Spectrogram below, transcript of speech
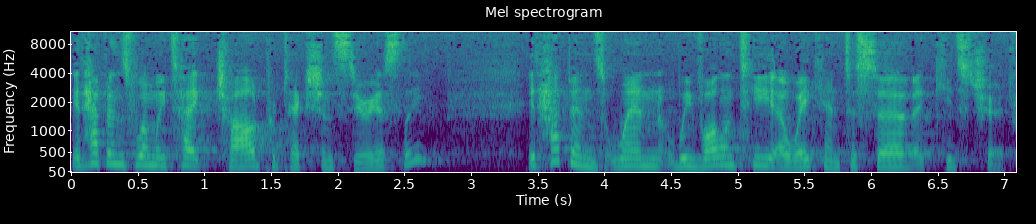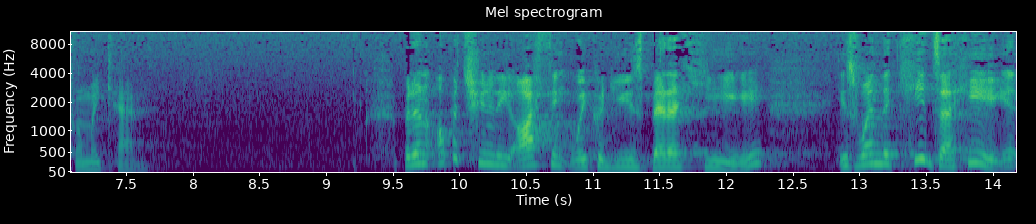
It happens when we take child protection seriously. It happens when we volunteer a weekend to serve at kids' church when we can. But an opportunity I think we could use better here is when the kids are here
